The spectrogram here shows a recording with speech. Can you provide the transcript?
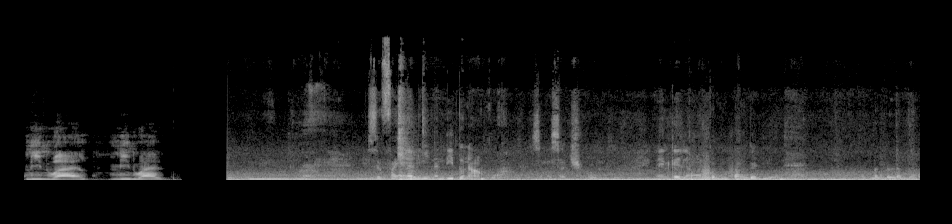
Meanwhile, meanwhile. So finally, nandito na ako sa massage room. And kailangan ko tanggal yun. Tanggal agad.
